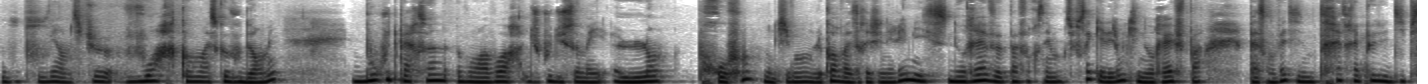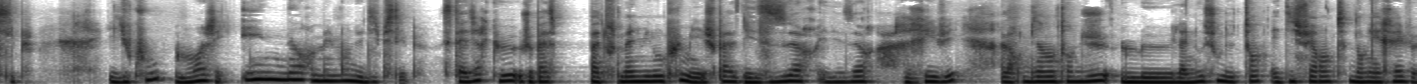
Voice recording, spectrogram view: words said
où vous pouvez un petit peu voir comment est-ce que vous dormez. Beaucoup de personnes vont avoir du coup du sommeil lent, profond, donc ils vont, le corps va se régénérer, mais ils ne rêvent pas forcément. C'est pour ça qu'il y a des gens qui ne rêvent pas, parce qu'en fait, ils ont très très peu de deep sleep. Et du coup, moi, j'ai énormément de deep sleep. C'est-à-dire que je passe pas toute ma nuit non plus, mais je passe des heures et des heures à rêver. Alors bien entendu, le, la notion de temps est différente dans les rêves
